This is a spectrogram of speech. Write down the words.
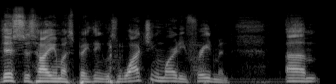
this is how you must pick thing was watching Marty Friedman. Um,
